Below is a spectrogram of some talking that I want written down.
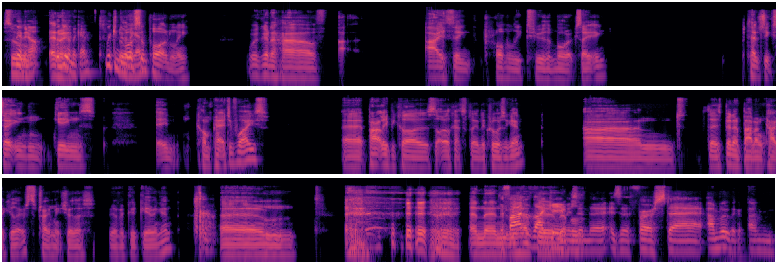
So Maybe not. We'll do them again. We can do most again. importantly, we're going to have, uh, I think, probably two of the more exciting, potentially exciting games in competitive wise. Uh, partly because the Oil Cats are playing the Crows again, and there's been a ban on calculators to try and make sure that we have a good game again. Um, and then The we fact that that game Rebel- is in the is the first. Uh, I'm really I'm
